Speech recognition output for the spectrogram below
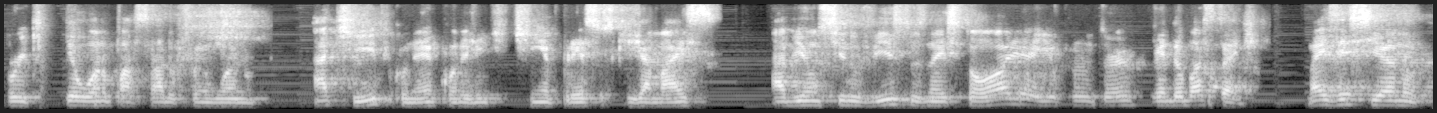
porque o ano passado foi um ano atípico, né? Quando a gente tinha preços que jamais haviam sido vistos na história e o produtor vendeu bastante. Mas esse ano,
